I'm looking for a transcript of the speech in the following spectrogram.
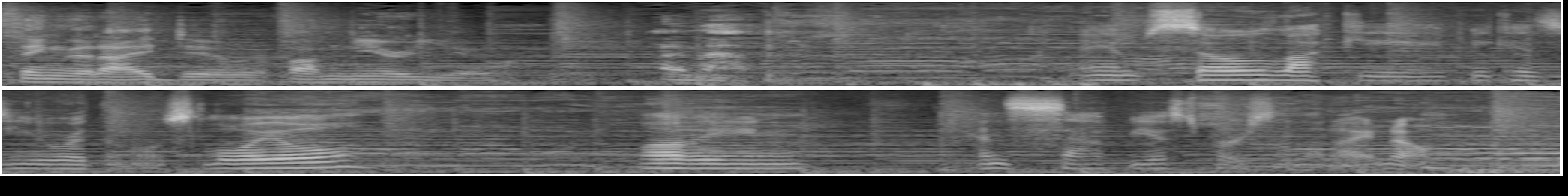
Everything that I do, if I'm near you, I'm happy. I am so lucky because you are the most loyal, loving, and sappiest person that I know.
